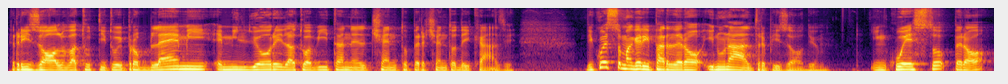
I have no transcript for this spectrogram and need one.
risolva tutti i tuoi problemi e migliori la tua vita nel 100% dei casi. Di questo magari parlerò in un altro episodio. In questo, però,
